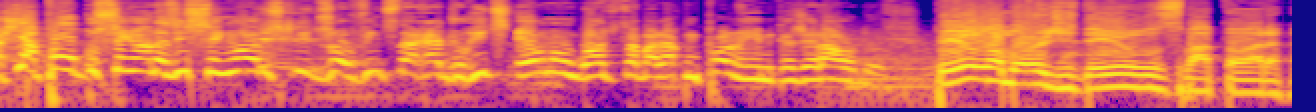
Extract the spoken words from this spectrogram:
Daqui a pouco, senhoras e senhores, queridos ouvintes da Rádio Hits, eu não gosto de trabalhar com polêmica, Geraldo. Pelo amor de Deus, Batora.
